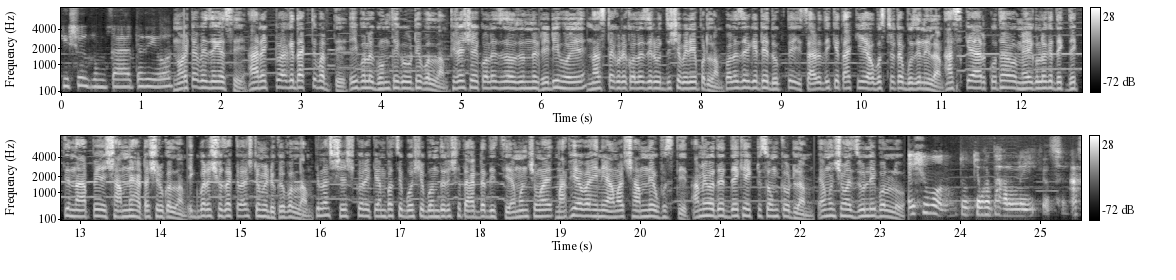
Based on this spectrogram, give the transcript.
কিসের ঘুম তাড়াতাড়ি ওঠ নয়টা বেজে গেছে আর একটু আগে ডাকতে পারতে। এই বলে ঘুম থেকে উঠে পড়লাম। ফ্রেশ হয়ে কলেজে যাওয়ার জন্য রেডি হয়ে নাস্তা করে কলেজের উদ্দেশ্যে বেরিয়ে পড়লাম। কলেজের গেটে ঢুকতেই চারিদিকে তাকিয়ে অবস্থাটা বুঝে নিলাম। আজকে আর কোথাও মেয়েগুলোকে দেখতে না পেয়ে সামনে হাঁটা শুরু করলাম। একবারে সোজা ক্লাসরুমে ঢুকে পড়লাম। ক্লাস শেষ করে ক্যাম্পাসে বসে বন্ধুদের সাথে আড্ডা দিচ্ছি। এমন সময় মাফিয়া বাহিনী আমার সামনে উপস্থিত। আমি ওদের দেখে একটু চমকে উঠলাম। এমন সময় জুলি বলল এই সুমন তোকে আমার ভালো লেগে গেছে আজ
